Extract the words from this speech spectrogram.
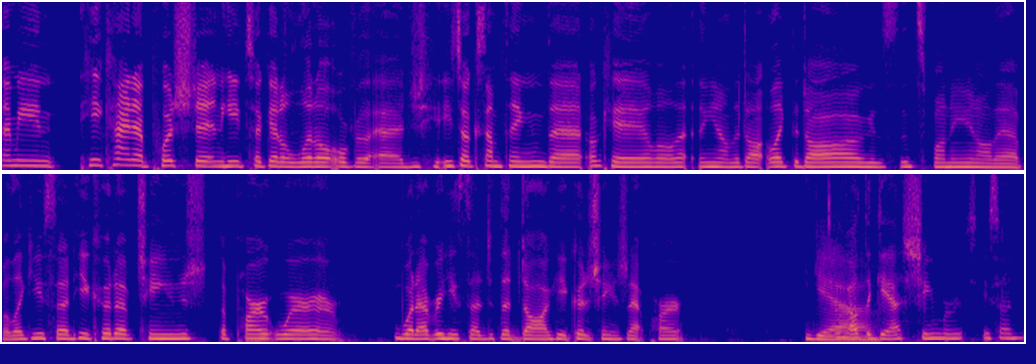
I mean, he kind of pushed it and he took it a little over the edge. He took something that okay, well, that, you know, the dog, like the dog, is it's funny and all that, but like you said, he could have changed the part where whatever he said to the dog, he could have changed that part Yeah, about the gas chambers. He said,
